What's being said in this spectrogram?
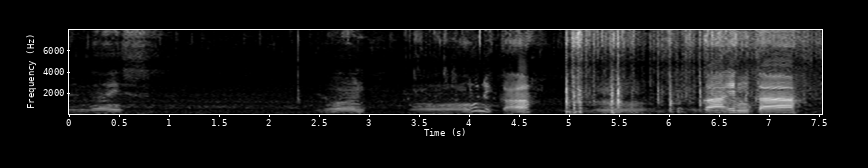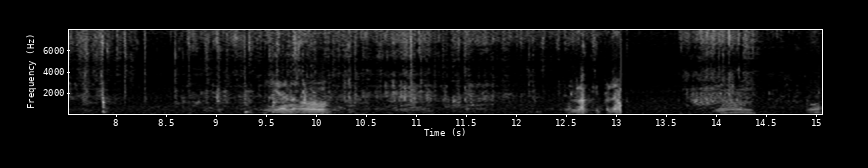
Yun guys. Yun. Oh, huli ka. Hmm. Kain ka. Yan oh. Ang Laki pa na. Yun. Oh.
